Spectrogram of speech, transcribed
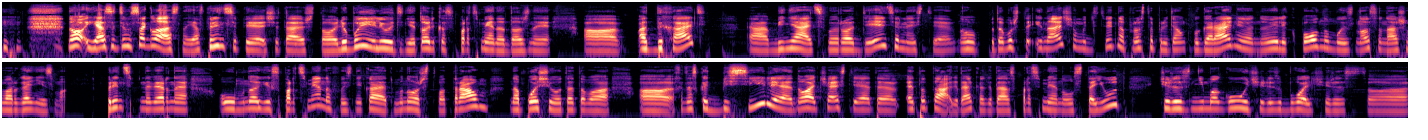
Но я с этим согласна. Я, в принципе, считаю, что любые люди, не только спортсмены, должны э, отдыхать, э, менять свой род деятельности, ну, потому что иначе мы действительно просто придем к выгоранию, ну или к полному износу нашего организма. В принципе, наверное, у многих спортсменов возникает множество травм на почве вот этого, э, хотя сказать, бессилия, но отчасти это, это так, да, когда спортсмены устают через «не могу», через боль, через э,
